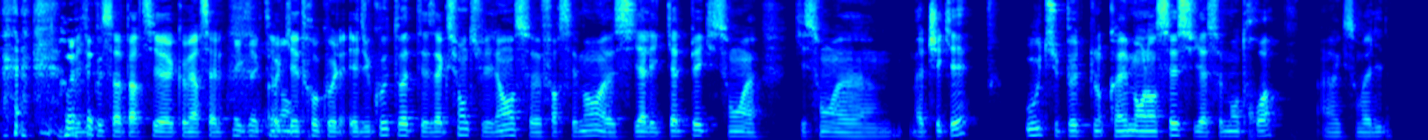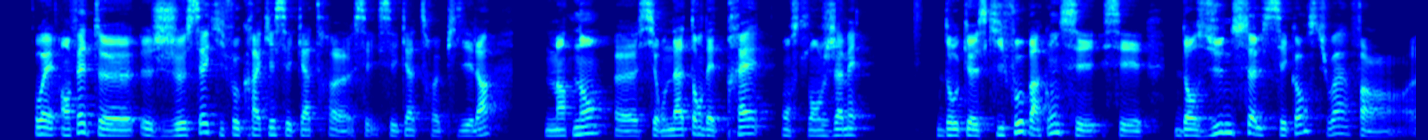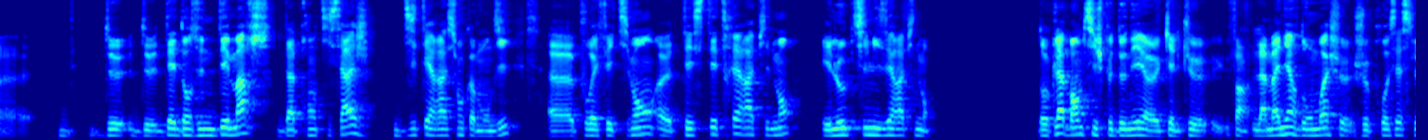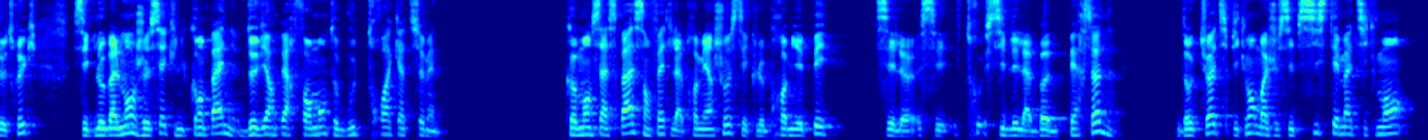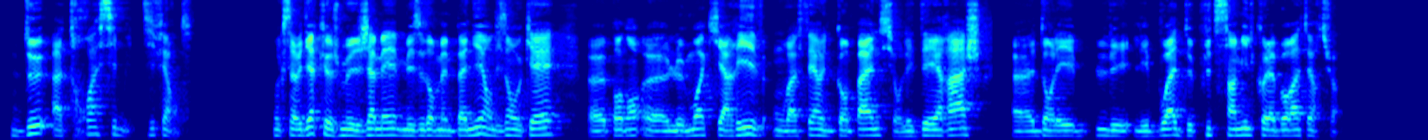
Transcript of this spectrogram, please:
Mais du coup, sur la partie euh, commerciale. Exactement. Ok, trop cool. Et du coup, toi, tes actions, tu les lances forcément s'il y a les 4 P qui sont, qui sont à checker, ou tu peux quand même en lancer s'il y a seulement 3 qui sont valides? Ouais, en fait, je sais qu'il faut craquer ces quatre, ces, ces piliers-là. Maintenant, si on attend d'être prêt, on se lance jamais. Donc, ce qu'il faut, par contre, c'est dans une seule séquence, tu vois, enfin, d'être de, dans une démarche d'apprentissage, d'itération, comme on dit, pour effectivement tester très rapidement et l'optimiser rapidement. Donc là, par exemple, si je peux te donner quelques, enfin, la manière dont moi je, je processe le truc, c'est globalement, je sais qu'une campagne devient performante au bout de 3-4 semaines. Comment ça se passe? En fait, la première chose, c'est que le premier P, c'est cibler la bonne personne. Donc, tu vois, typiquement, moi, je cible systématiquement deux à trois cibles différentes. Donc, ça veut dire que je ne mets jamais mes œufs dans le même panier en disant, OK, euh, pendant euh, le mois qui arrive, on va faire une campagne sur les DRH euh, dans les, les, boîtes de plus de 5000 collaborateurs, tu vois.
